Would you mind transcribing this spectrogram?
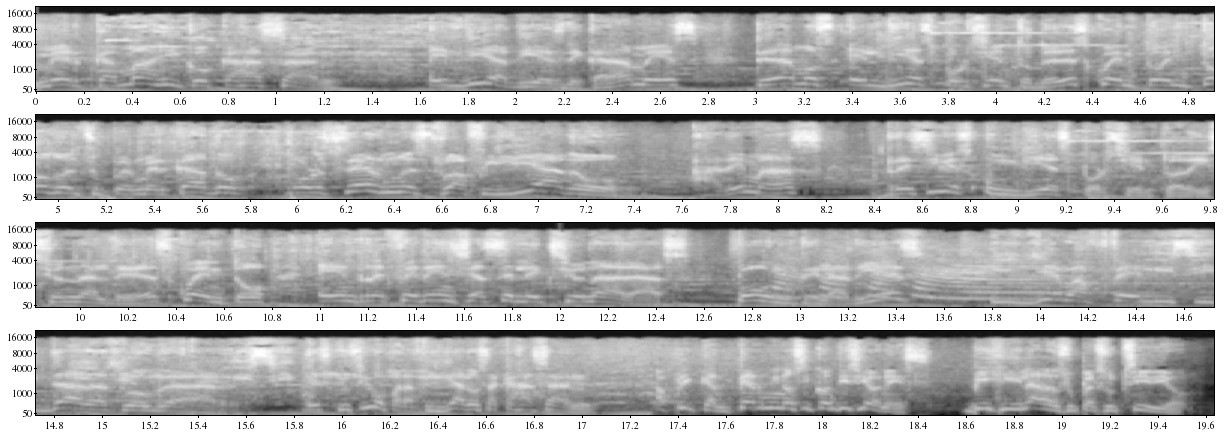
Mercamágico Cajazán. El día 10 de cada mes te damos el 10% de descuento en todo el supermercado por ser nuestro afiliado. Además, recibes un 10% adicional de descuento en referencias seleccionadas. Ponte la 10 y lleva felicidad a tu hogar. Exclusivo para afiliados a Cajazán. Aplican términos y condiciones. Vigilado Supersubsidio.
